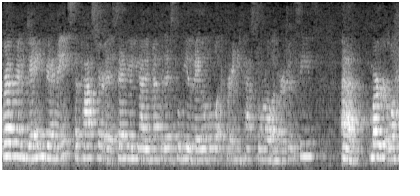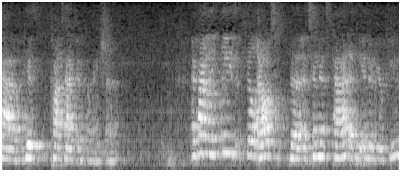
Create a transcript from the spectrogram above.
Reverend Dane Van Ace, the pastor at San Diego United Methodist, will be available for any pastoral emergencies. Uh, Margaret will have his contact information. And finally, please fill out the attendance pad at the end of your pew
